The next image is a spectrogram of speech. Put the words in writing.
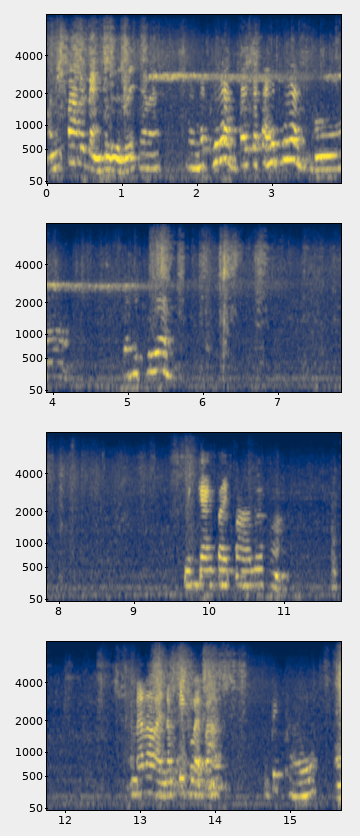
อันนี้ป้าไปแบ่งคนอื่นด้วยใช่ไหมแบ่งให้เพื่อนไปจะไปให้เพื่อนอ๋อไปให้เพื่อน มีแกงไตปลาด้วยค่ะอันนั้นอะไรน้ำพริกอะไรป้าพริกเผาอ๋อ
